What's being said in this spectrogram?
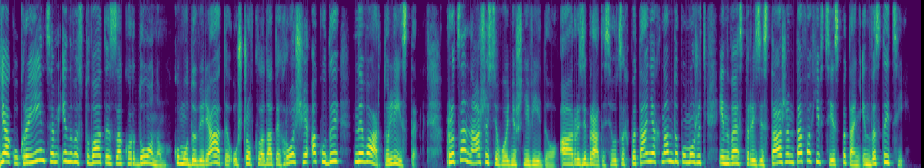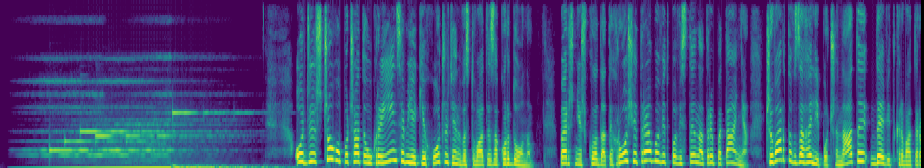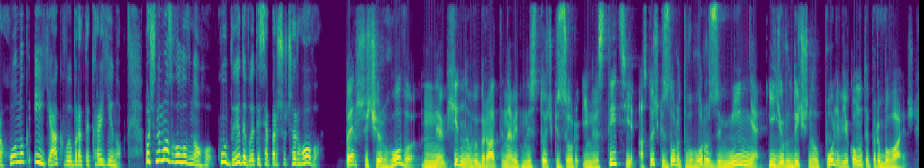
Як українцям інвестувати за кордоном, кому довіряти, у що вкладати гроші, а куди не варто лізти? Про це наше сьогоднішнє відео. А розібратися у цих питаннях нам допоможуть інвестори зі стажем та фахівці з питань інвестицій. Отже, з чого почати українцям, які хочуть інвестувати за кордоном? Перш ніж вкладати гроші, треба відповісти на три питання: чи варто взагалі починати, де відкривати рахунок і як вибрати країну? Почнемо з головного: куди дивитися першочергово. Першочергово необхідно вибирати навіть не з точки зору інвестиції, а з точки зору твого розуміння і юридичного поля, в якому ти перебуваєш.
